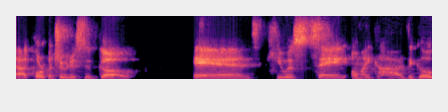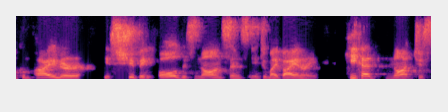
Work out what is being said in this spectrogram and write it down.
uh, core contributors to Go, and he was saying, "Oh my God, the Go compiler is shipping all this nonsense into my binary." He had not just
